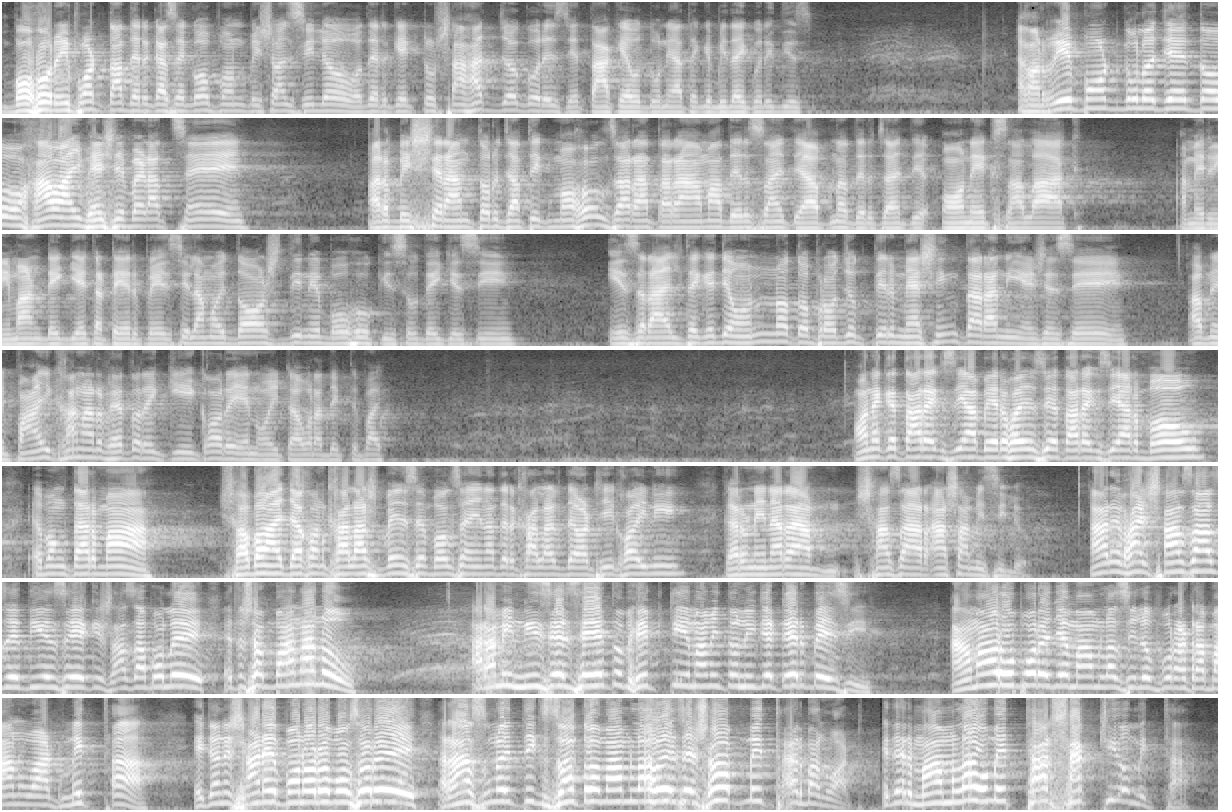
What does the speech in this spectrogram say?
বহু রিপোর্ট তাদের কাছে গোপন বিষয় ছিল, ওদেরকে একটু সাহায্য করেছে, তাকেও দুনিয়া থেকে বিদায় করে দিয়েছে। এখন রিপোর্টগুলো যেহেতু হাওয়ায় ভেসে বেড়াচ্ছে আর বিশ্বের আন্তর্জাতিক মহল যারা, তারা আমাদের চাইতে, আপনাদের চাইতে অনেক চালাক। আমি রিমান্ডে গিয়ে তা টের পেয়েছিলাম, ওই দশ দিনে বহু কিছু দেখেছি। ইসরায়েল থেকে যে উন্নত প্রযুক্তির মেশিন তারা নিয়ে এসেছে। আপনি পায়খানার ভেতরে কি করেন, ওইটা ওরা দেখতে পায়। অনেকে তারেক জিয়া বের হয়েছে, তারেক জিয়ার বউ এবং তার মা। সবাই যখন খালাস পেয়েছে, বলছে, এনাদের খালাস দেওয়া ঠিক হয়নি। কারণ এনারা সাজার আসামি ছিল। আরে ভাই, সাজা যে দিয়েছে কি সাজা বলে? এ তো সব বানানো। আর আমি নিজে যেহেতু ভিকটিম আমি তো নিজে টের পেয়েছি। আমার ওপরে যে মামলা ছিল পুরাটা বানোয়াট, মিথ্যা। এই জন্য সাড়ে পনেরো বছরে রাজনৈতিক যত মামলা হয়েছে, সব মিথ্যার বানোয়াট। এদের মামলাও মিথ্যার, সাক্ষীও মিথ্যা।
